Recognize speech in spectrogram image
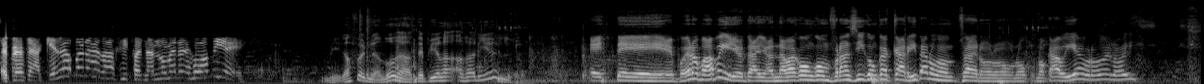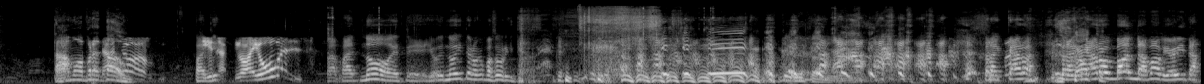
Espérate, aquí en la parada, si Fernando me dejó a pie. Mira, Fernando, déjate piel a, a Daniel. Este, bueno, papi, yo, yo andaba con, con Francis y con Cascarita, no, o sea, no, no, no, no cabía, brother, hoy. Estamos apretados. Chacho, Pa- y no hay Uber. Pa- pa- no, este, yo no viste lo que pasó ahorita. trancaron, trancaron banda, papi, ahorita.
